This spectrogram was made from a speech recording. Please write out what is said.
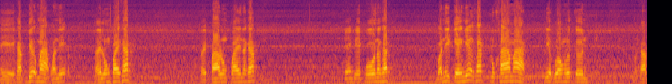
นี่ครับ เยอะมากวันนี้ ใส่ลงไปครับ ใส่ปลาลงไปนะครับ แกงเทโพนะครับ วันนี้แกงเยอะครับ ลูกค้ามากเรียกร้องเหลือเกินนะครับ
